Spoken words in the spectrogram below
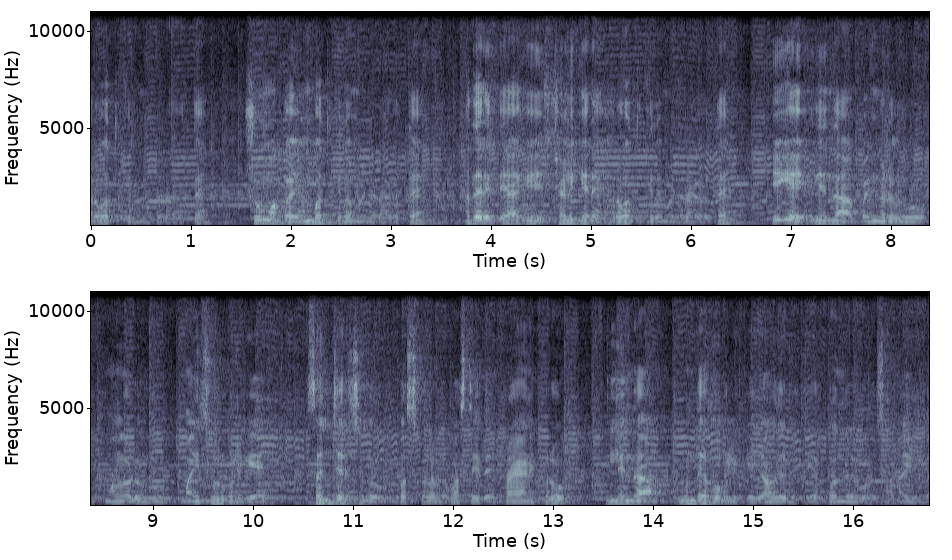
ಅರವತ್ತು ಕಿಲೋಮೀಟರ್ ಆಗುತ್ತೆ. ಶಿವಮೊಗ್ಗ ಎಂಬತ್ತು ಕಿಲೋಮೀಟರ್ ಆಗುತ್ತೆ. ಅದೇ ರೀತಿಯಾಗಿ ಚಳಿಕೆರೆ ಅರವತ್ತು ಕಿಲೋಮೀಟರ್ ಆಗುತ್ತೆ. ಹೀಗೆ ಇಲ್ಲಿಂದ ಬೆಂಗಳೂರು, ಮಂಗಳೂರು, ಮೈಸೂರುಗಳಿಗೆ ಸಂಚರಿಸಲು ಬಸ್ಗಳ ವ್ಯವಸ್ಥೆ ಇದೆ. ಪ್ರಯಾಣಿಕರು ಇಲ್ಲಿಂದ ಮುಂದೆ ಹೋಗಲಿಕ್ಕೆ ಯಾವುದೇ ರೀತಿಯ ತೊಂದರೆಗಳು ಸಹ ಇಲ್ಲ.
